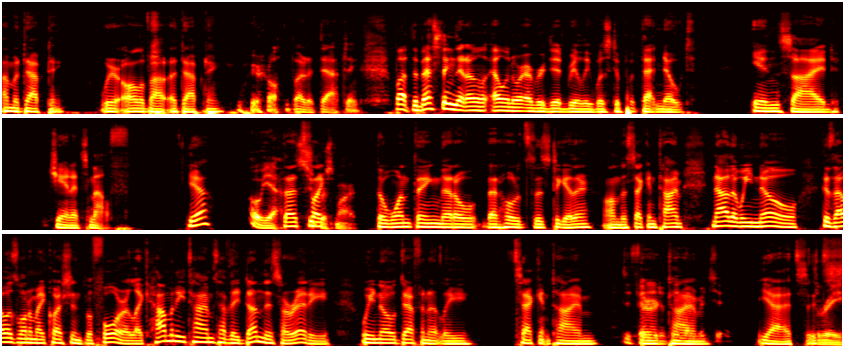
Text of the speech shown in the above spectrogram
i'm adapting we're all about adapting We're all about adapting. But the best thing that Eleanor ever did really was to put that note inside Janet's mouth. yeah Oh yeah, That's super like- smart. the one thing that'll that holds this together on the second time. Now that we know, because that was one of my questions before, like how many times have they done this already? We know definitely second time, third time. two. Yeah, it's, it's Three.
